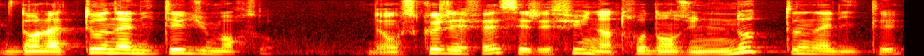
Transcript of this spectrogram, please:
dans la tonalité du morceau. Donc ce que j'ai fait, c'est j'ai fait une intro dans une autre tonalité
